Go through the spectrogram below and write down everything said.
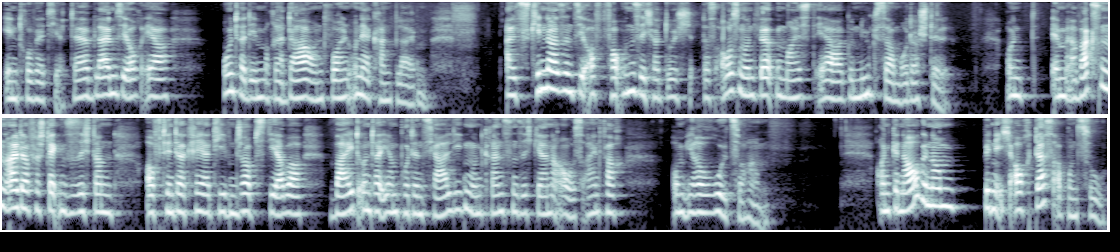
introvertiert. Daher bleiben sie auch eher unter dem Radar und wollen unerkannt bleiben. Als Kinder sind sie oft verunsichert durch das Außen und wirken meist eher genügsam oder still. Und im Erwachsenenalter verstecken sie sich dann oft hinter kreativen Jobs, die aber weit unter ihrem Potenzial liegen und grenzen sich gerne aus, einfach um ihre Ruhe zu haben. Und genau genommen bin ich auch das ab und zu,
